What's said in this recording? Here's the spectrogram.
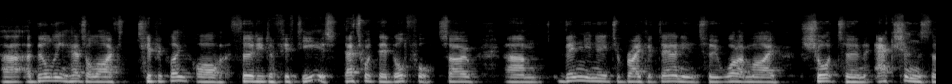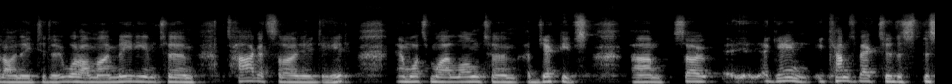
uh, a building has a life typically of thirty to fifty years. That's what they're built for. So um, then you need to break it down into what are my short term actions that I need to do, what are my medium term targets that I need to hit, and what's my long term objectives. Um, so again, it comes back to the specific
